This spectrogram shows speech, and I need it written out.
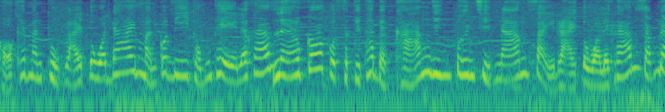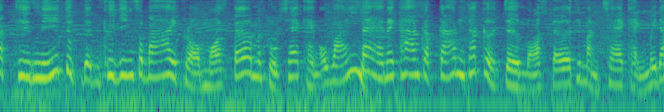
ขอแค่มันถูกหลายตัวได้ มันก็ดีถมเทแล้วครับ แล้วก็กดสกิลท่าแบบค้างยิงปืนฉีดน้ำใส่รายตัวเลยครับสำหรับทีมนี้จุดเด่นคือยิงสบายเพราะมอสเตอร์มันถูกแช่แข็งเอาไว้ แต่ในทางกลับกันถ้าเกิดเจอมอสเตอร์ที่มันแช่แข็งไม่ได้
